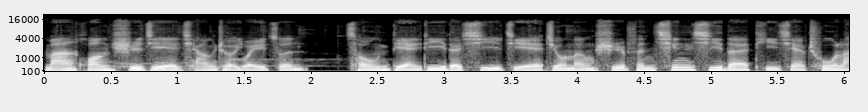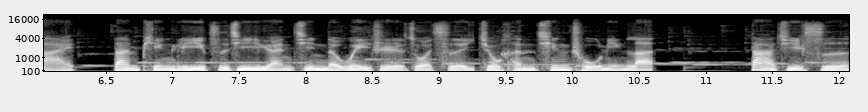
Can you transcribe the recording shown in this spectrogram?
蛮荒世界强者为尊。从点滴的细节就能十分清晰地体现出来，单凭离自己远近的位置座次就很清楚明了。大祭司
